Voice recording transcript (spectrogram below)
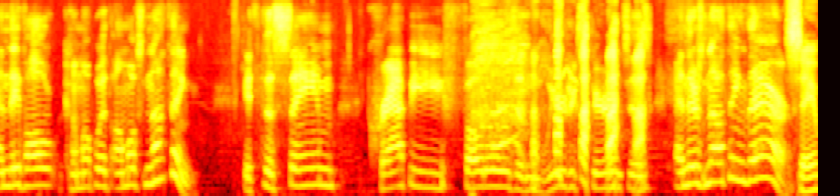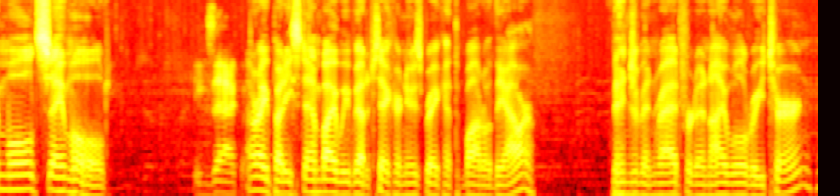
and they've all come up with almost nothing. It's the same crappy photos and weird experiences, and there's nothing there. Same old, same old. Exactly. All right, buddy, stand by. We've got to take our news break at the bottom of the hour. Benjamin Radford and I will return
